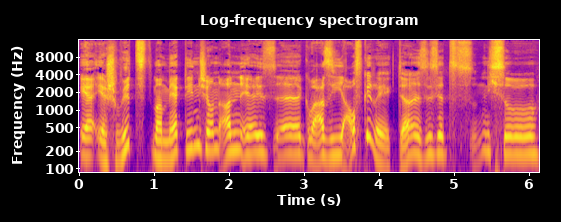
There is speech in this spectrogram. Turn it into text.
er, er schwitzt, man merkt ihn schon an, er ist äh, quasi aufgeregt. Ja, es ist jetzt nicht so.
